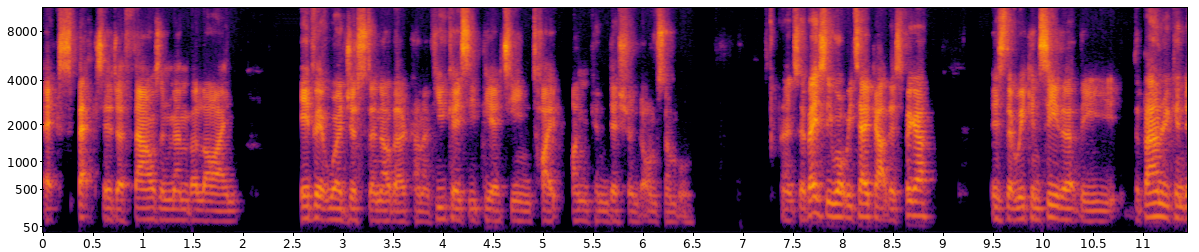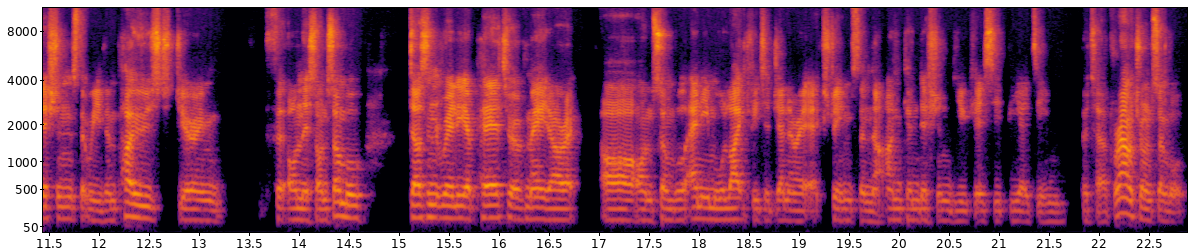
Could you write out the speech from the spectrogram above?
expected a thousand member line if it were just another kind of UKCP 18 type unconditioned ensemble. And so basically what we take out this figure is that we can see that the, the boundary conditions that we've imposed during on this ensemble doesn't really appear to have made our, our ensemble any more likely to generate extremes than the unconditioned UKCP18 perturbed parameter ensemble.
